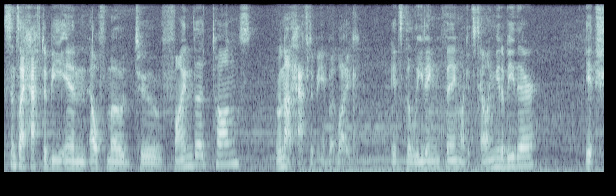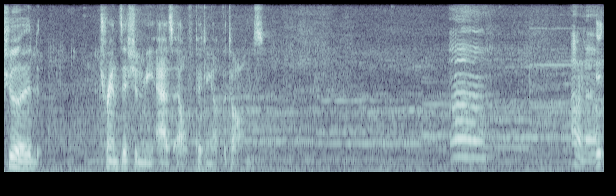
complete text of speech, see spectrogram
since I have to be in elf mode to find the tongs, well, not have to be, but like it's the leading thing, like it's telling me to be there. It should transition me as elf picking up the tongs. Uh, I don't know. It,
